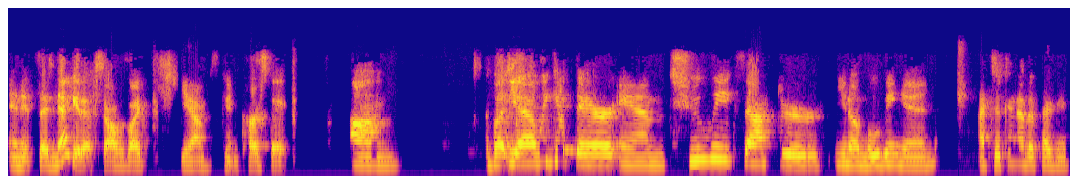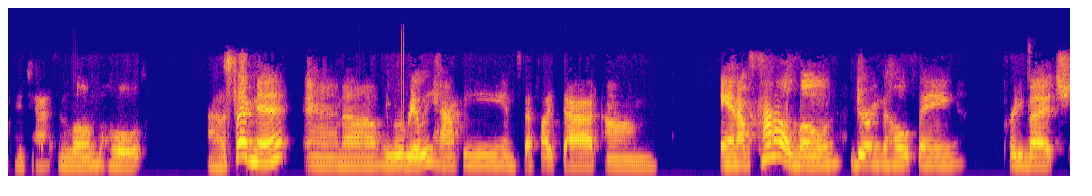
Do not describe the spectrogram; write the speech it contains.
and it said negative. So I was like, yeah, I'm just getting car sick. Um, but yeah, we get there, and two weeks after, you know, moving in, I took another pregnancy test, and lo and behold, I was pregnant, and uh, we were really happy and stuff like that. Um, and I was kind of alone during the whole thing, pretty much,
